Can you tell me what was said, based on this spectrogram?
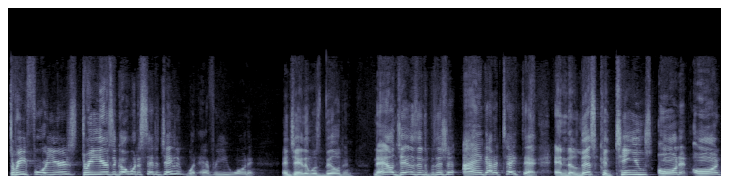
three, four years, three years ago would have said to Jalen whatever he wanted, and Jalen was building. Now Jalen's in the position I ain't got to take that, and the list continues on and on.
